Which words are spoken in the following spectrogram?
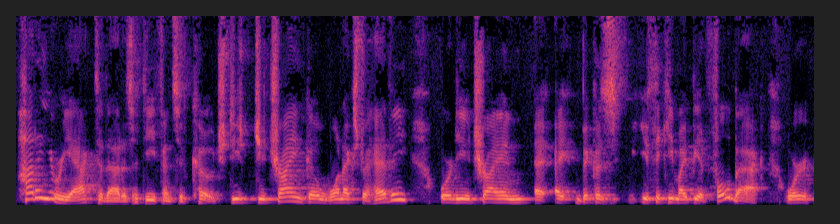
how do you react to that as a defensive coach? Do you, do you try and go one extra heavy, or do you try and uh, because you think he might be at fullback, or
